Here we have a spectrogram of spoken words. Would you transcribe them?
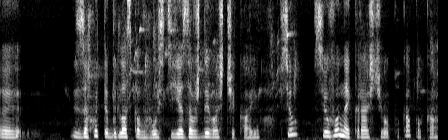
Е, Заходьте, будь ласка, в гості. Я завжди вас чекаю. Все, всього найкращого. Пока-пока.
